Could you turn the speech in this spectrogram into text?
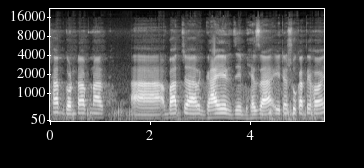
সাত ঘণ্টা আপনার বাচ্চার গায়ের যে ভেজা, এটা শুকাতে হয়।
